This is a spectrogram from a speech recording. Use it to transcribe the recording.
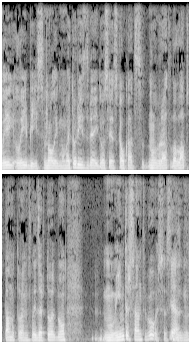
Lībijas nolīgumam, vai tur izveidosies kaut kāds, nu, labs pamatojums. Līdz ar to, nu, Nu, interesanti būs. Es nezinu.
